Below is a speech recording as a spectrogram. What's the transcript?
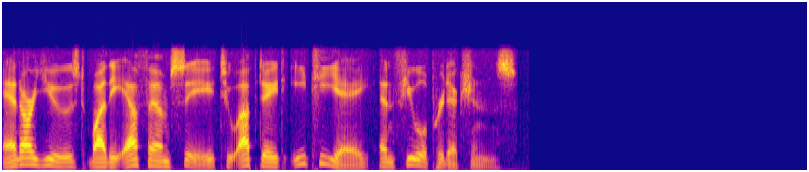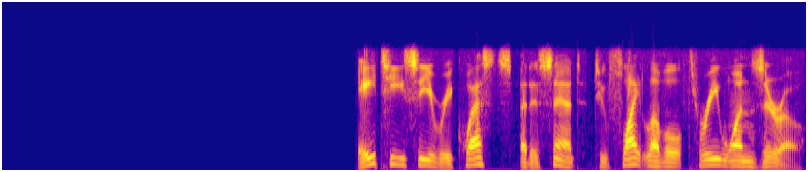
and are used by the FMC to update ETA and fuel predictions. ATC requests a descent to flight level 310.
